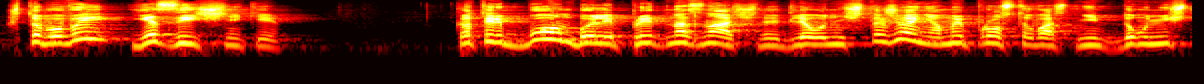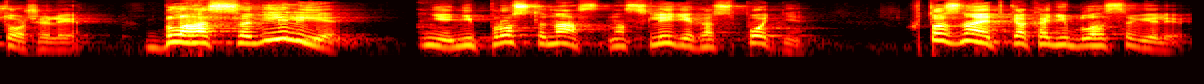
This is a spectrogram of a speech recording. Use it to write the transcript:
Чтобы вы, язычники, которые Богом были предназначены для уничтожения, мы просто вас не уничтожили, благословили, не, не просто нас, наследие Господне. Кто знает, как они благословили?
